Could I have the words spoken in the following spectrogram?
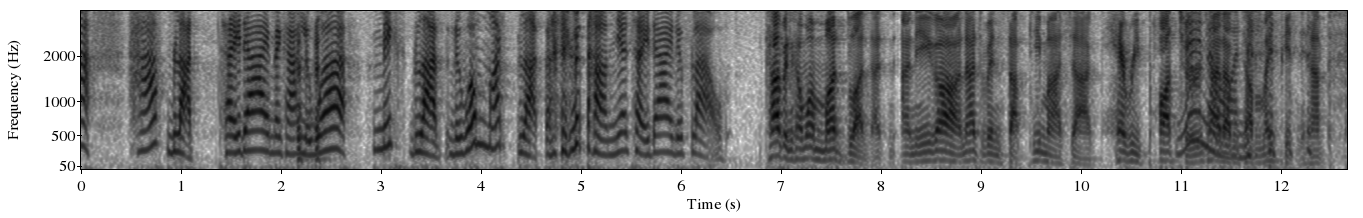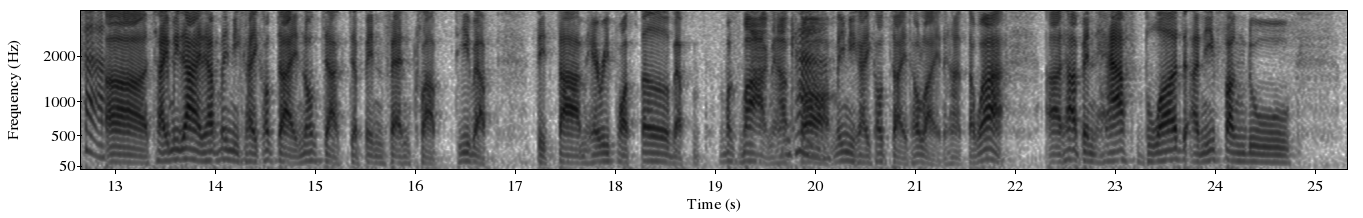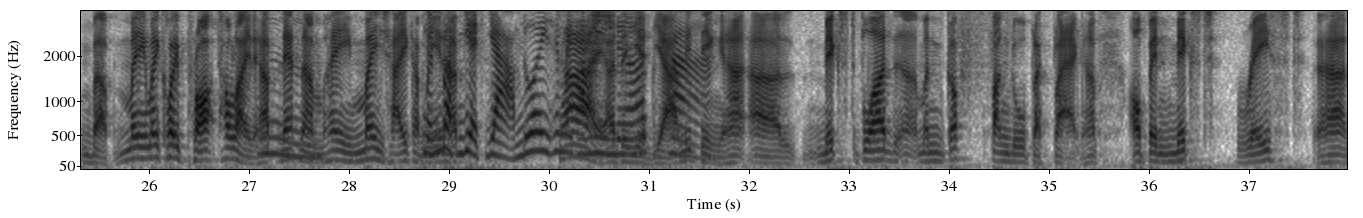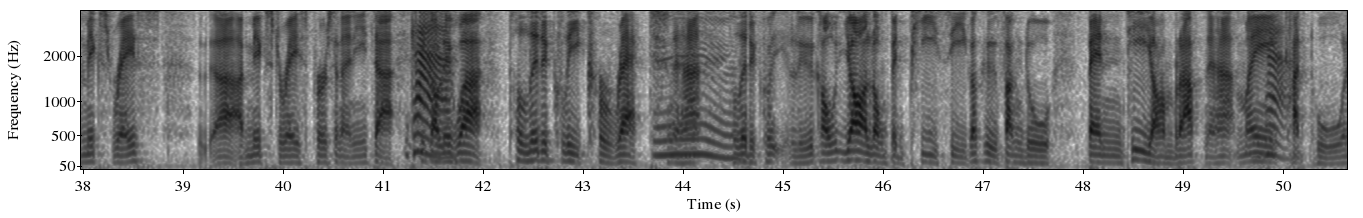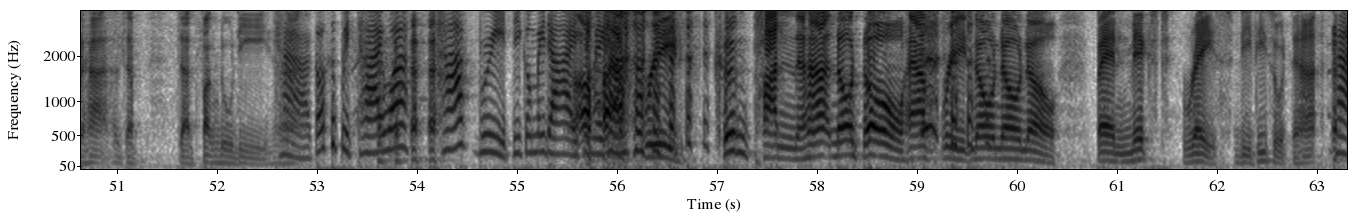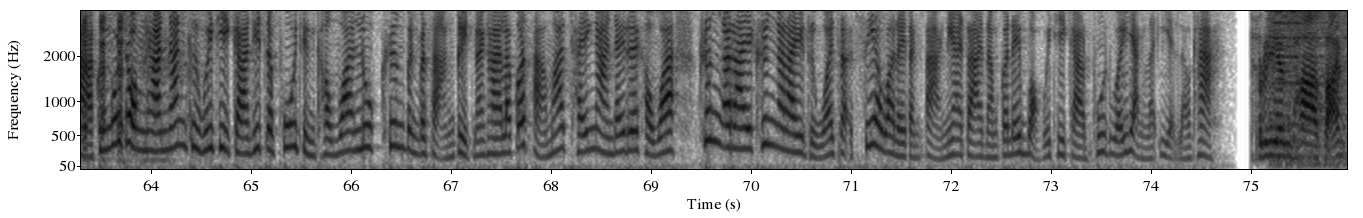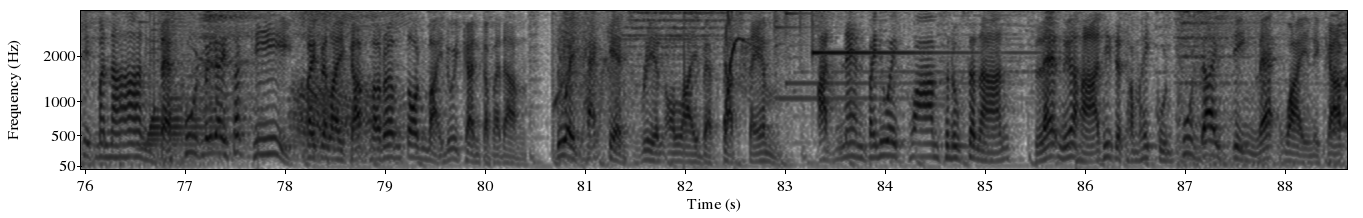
half blood ใช้ได้ไหมคะ หรือว่า mixed blood หรือว่า mud blood อะไรก็ตามเนี่ยใช้ได้หรือเปล่า ถ้าเป็นคำว่า mud blood อันอันนี้ก็น่าจะเป็นศัพท์ที่มาจาก Harry Potter แน่นอนถ้าดำจำไม่ผิดนะครับค่ะอ่าใช้ไม่ได้นะครับ ไม่มีใครเข้าใจนอกจากจะเป็นแฟนคลับที่แบบ ติดตาม Harry Potter แบบมากๆนะครับ ค่ะ ก็ไม่มีใครเข้าใจเท่าไหร่นะฮะ แต่ว่าอ่าถ้าเป็น half blood อันนี้ฟังดูแบบไม่ไม่ค่อยเพราะเท่าไหร่นะครับ แนะนำให้ไม่ใช้คำเหมือนนี้แบนะคบรับ เหยียดหยามด้วยใช่ไหมใช่คะมีอาจจะเนื้อเหยียดหยามค่ะนิดนึงนะฮะอ่า mixed blood อ่ามันก็ฟังดูแปลกๆนะครับ เอาเป็น mixed race นะฮะ mixed race อ่า a mixed race person อันนี้จะค่ะที่เขาเรียกว่า politically correct นะฮะ politically หรือเขาย่อลงเป็น PC ก็คือฟังดูเป็นที่ยอมรับนะฮะ ไม่ค่ะ ขัดหูนะฮะจะจะฟังดูดีนะค่ะฮะก็คือปิดท้ายว่า half breed นี่ก็ไม่ได้ใช่ไหมคะ half breed ครึ่งพันธุ์นะฮะ no no half breed no no no เป็น mixed race ดีที่สุดนะฮะ ค่ะ คุณผู้ชมคะนั่นคือวิธีการที่จะพูดถึงคำว่าลูกครึ่งเป็นภาษาอังกฤษนะคะ แล้วก็สามารถใช้งานได้ด้วยค่ะว่า ครึ่งอะไรครึ่งอะไรหรือว่าจะเสี้ยวอะไรต่างๆเนี่ยอาจารย์นำก็ได้บอกวิธีการพูดไว้อย่างละเอียดแล้วค่ะ เรียนภาษาอังกฤษมานาน แต่พูดไม่ได้สักที ไม่เป็นไรครับมาเริ่มต้นใหม่ด้วยกันกับอดัมด้วยแพ็กเกจเรียนออนไลน์แบบจัดเต็ม อัดแน่นไปด้วยความสนุกสนาน และเนื้อหาที่จะทำให้คุณพูดได้จริงและไวนะครับ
